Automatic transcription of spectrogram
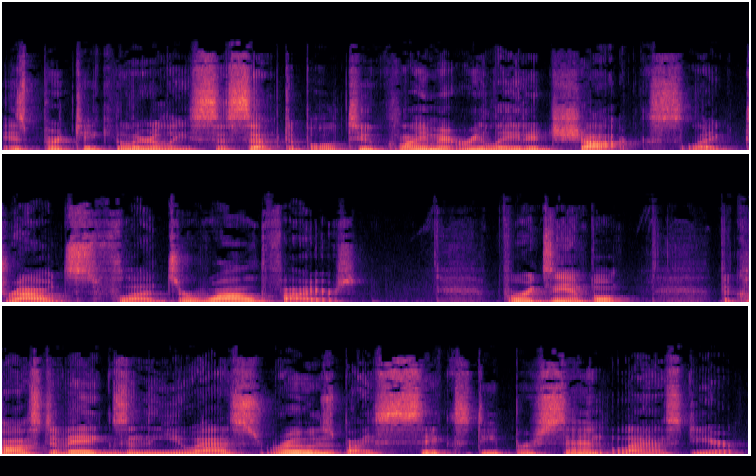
is particularly susceptible to climate related shocks like droughts, floods, or wildfires. For example, the cost of eggs in the U.S. rose by 60% last year.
